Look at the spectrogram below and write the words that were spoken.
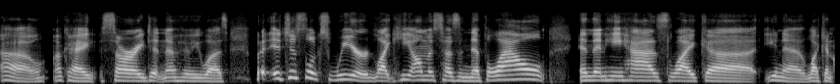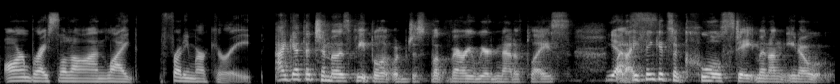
Oh, okay. Sorry, didn't know who he was. But it just looks weird. Like he almost has a nipple out, and then he has like uh, you know, like an arm bracelet on, like Freddie Mercury. I get that to most people it would just look very weird and out of place. Yeah. But I think it's a cool statement on, you know,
